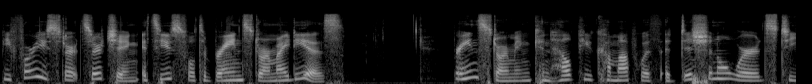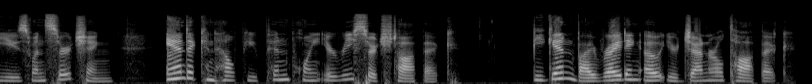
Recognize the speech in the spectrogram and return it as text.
Before you start searching, it's useful to brainstorm ideas. Brainstorming can help you come up with additional words to use when searching, and it can help you pinpoint your research topic. Begin by writing out your general topic.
